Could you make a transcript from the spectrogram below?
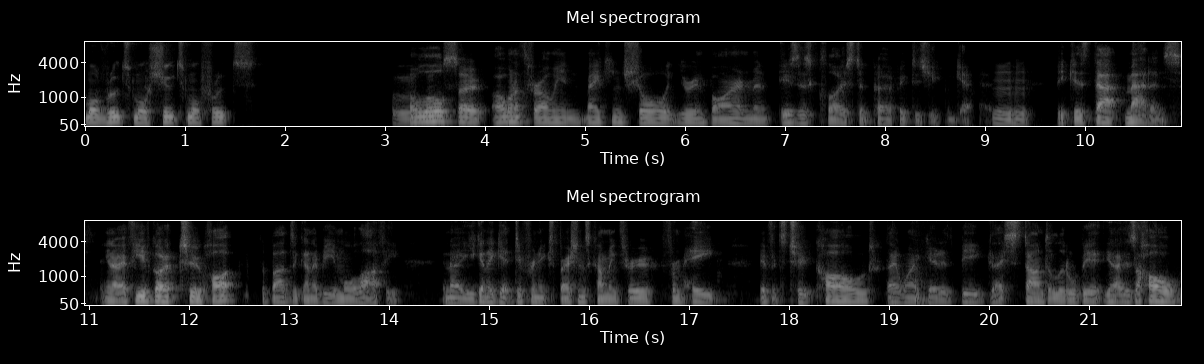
More roots, more shoots, more fruits. Mhm. I'll also I want to throw in making sure your environment is as close to perfect as you can get hmm because that matters. You know, if you've got it too hot, the buds are going to be more larfy. You know, you're going to get different expressions coming through from heat. If it's too cold, they won't get as big. They stunt a little bit. You know, there's a whole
